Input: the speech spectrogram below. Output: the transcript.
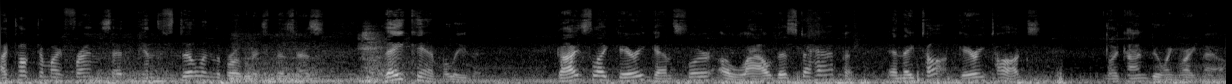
I talk to my friends that in, still in the brokerage business. They can't believe it. Guys like Gary Gensler allow this to happen. And they talk. Gary talks, like I'm doing right now.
